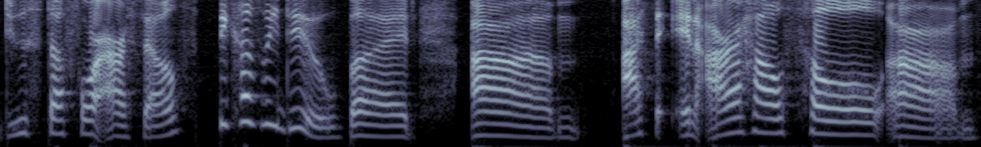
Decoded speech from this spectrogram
do stuff for ourselves because we do. But, um, I think in our household, um,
